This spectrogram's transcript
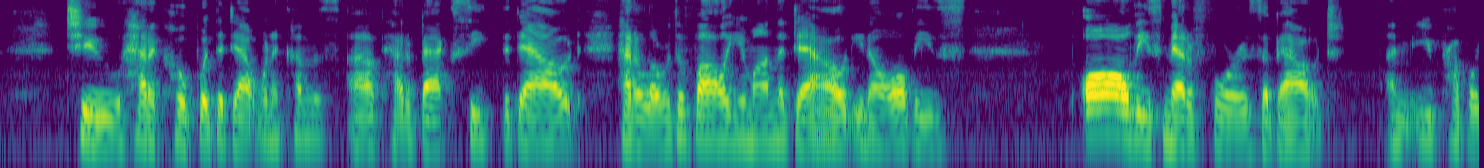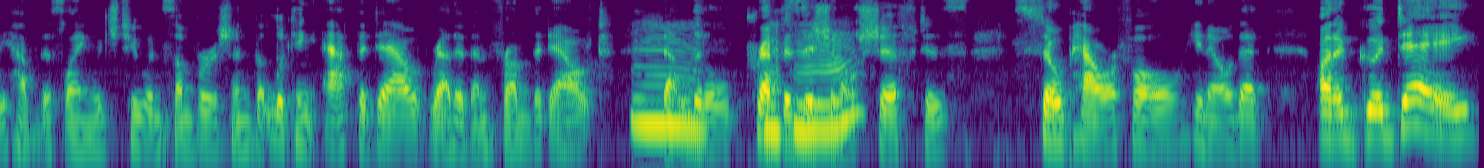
to how to cope with the doubt when it comes up, how to backseat the doubt, how to lower the volume on the doubt, you know, all these all these metaphors about um, you probably have this language too in some version, but looking at the doubt rather than from the doubt. Mm. That little prepositional mm-hmm. shift is so powerful, you know, that on a good day,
